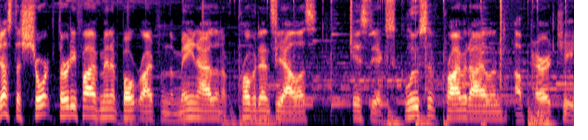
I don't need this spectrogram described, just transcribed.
Just a short 35 minute boat ride from the main island of Providenciales is the exclusive private island of Parrot Cay.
